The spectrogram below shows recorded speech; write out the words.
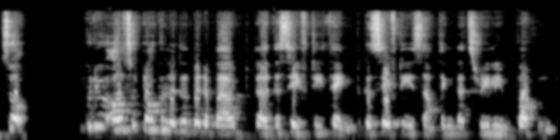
So could you also talk a little bit about uh, the safety thing? Because safety is something that's really important.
